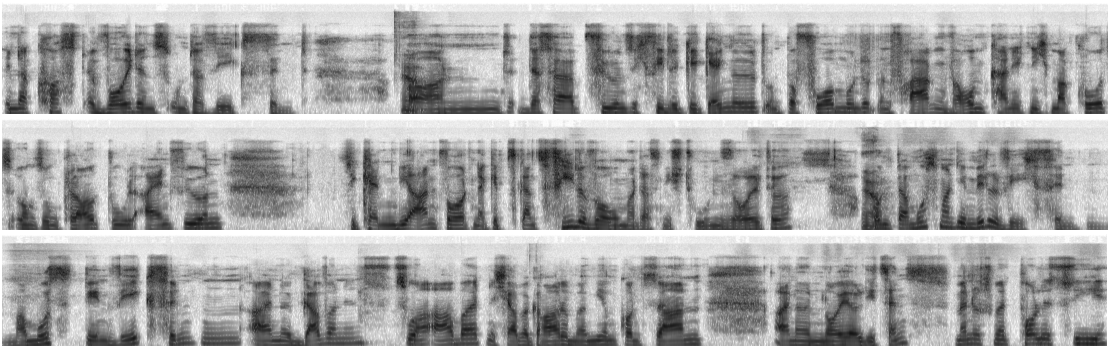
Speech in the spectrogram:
in der Cost Avoidance unterwegs sind. Ja. Und deshalb fühlen sich viele gegängelt und bevormundet und fragen, warum kann ich nicht mal kurz irgendein so Cloud-Tool einführen? Sie kennen die Antworten, da gibt es ganz viele, warum man das nicht tun sollte. Ja. Und da muss man den Mittelweg finden. Man muss den Weg finden, eine Governance zu erarbeiten. Ich habe gerade bei mir im Konzern eine neue Lizenzmanagement-Policy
